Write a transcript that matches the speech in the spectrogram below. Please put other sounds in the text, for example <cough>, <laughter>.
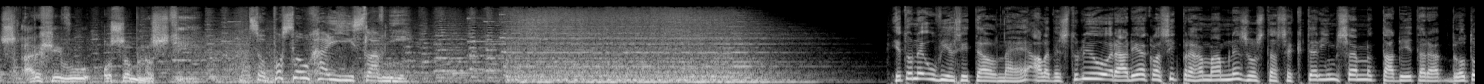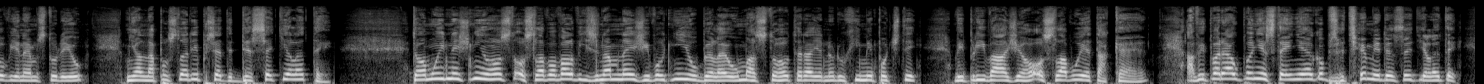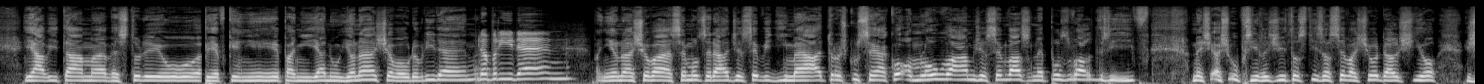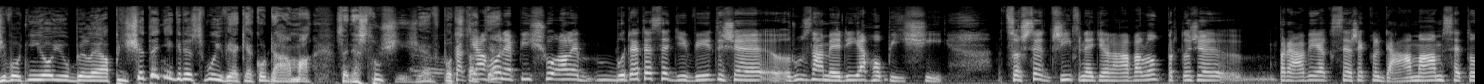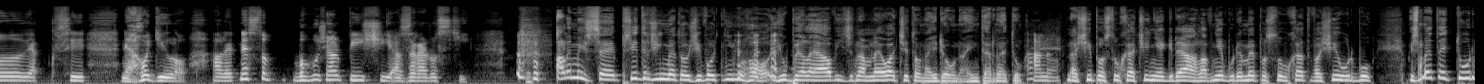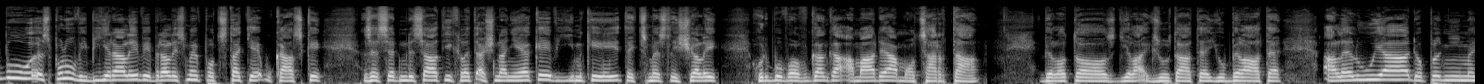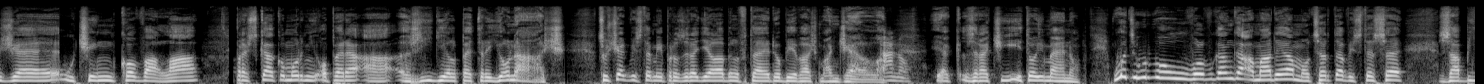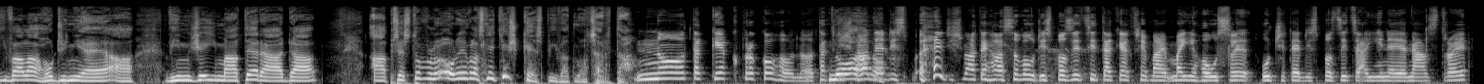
Z archivu osobností. Co poslouchají slavní. Je to neuvěřitelné, ale ve studiu Rádia Klasik Praha mám dnes hosta, se kterým jsem tady, teda bylo to v jiném studiu, měl naposledy před deseti lety. To můj dnešní host oslavoval významné životní jubileum a z toho teda jednoduchými počty vyplývá, že ho oslavuje také. A vypadá úplně stejně jako před těmi deseti lety. Já vítám ve studiu pěvkyni paní Janu Jonášovou. Dobrý den. Dobrý den. Paní Jonášová, já jsem moc rád, že se vidíme a trošku se jako omlouvám, že jsem vás nepozval dřív, než až u příležitosti zase vašeho dalšího životního jubilea. Píšete někde svůj věk jako dáma? Se nesluší, že? V podstatě. Tak já ho nepíšu, ale budete se divit, že různá média ho píší což se dřív nedělávalo, protože právě, jak se řekl dámám, se to jaksi nehodilo. Ale dnes to bohužel píší a s radostí. <laughs> Ale my se přidržíme toho životního <laughs> jubilea významného, ať to najdou na internetu. Ano. Naši posluchači někde a hlavně budeme poslouchat vaši hudbu. My jsme teď tu hudbu spolu vybírali, vybrali jsme v podstatě ukázky ze 70. let až na nějaké výjimky. Teď jsme slyšeli hudbu Wolfganga Amadea Mozarta. Bylo to z díla Exultáte Jubiláte. Aleluja, doplním, že účinkovala Pražská komorní opera a řídil Petr Jonáš, což, jak byste mi prozradila, byl v té době váš manžel. Ano. Jak zračí i to jméno. Vůbec hudbou Wolfganga Amadea Mozarta vy jste se zabývala hodně a vím, že ji máte ráda. A přesto on je vlastně těžké zpívat Mozarta. No, tak jak pro koho? No, tak No, když, ano. máte disp- <laughs> když máte hlasovou dispozici, tak jak třeba mají housle určité dispozice a jiné nástroje,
